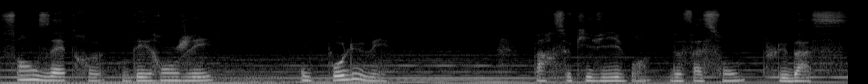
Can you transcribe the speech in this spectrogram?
sans être dérangé ou pollué par ce qui vibre de façon plus basse.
